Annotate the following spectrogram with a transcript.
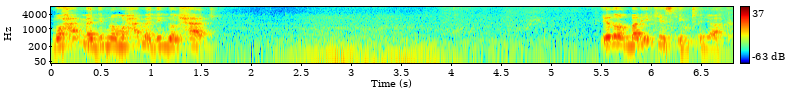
Muhammed ibn Muhammed ibn al-Hajj. Jedan od malikijskih učenjaka.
